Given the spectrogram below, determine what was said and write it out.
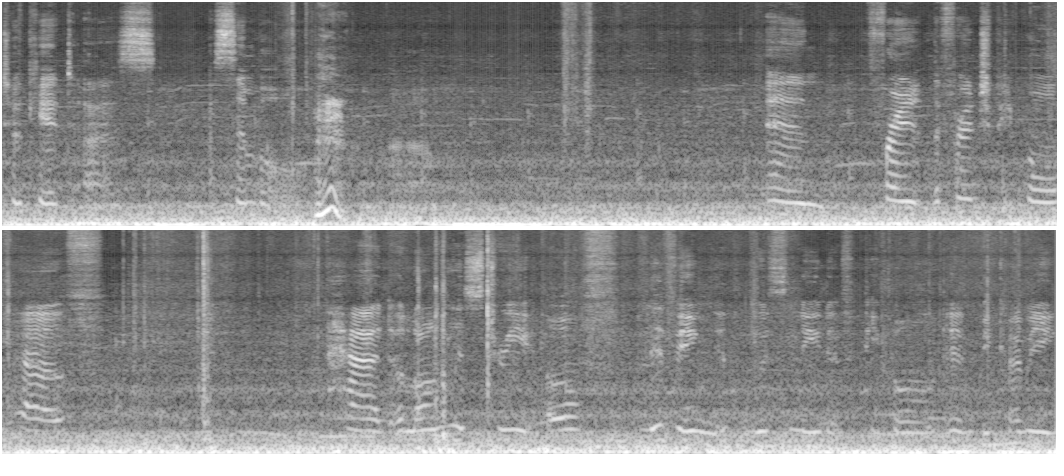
took it as a symbol, Mhm. um, and Fran- the French people have a long history of living with Native people and becoming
